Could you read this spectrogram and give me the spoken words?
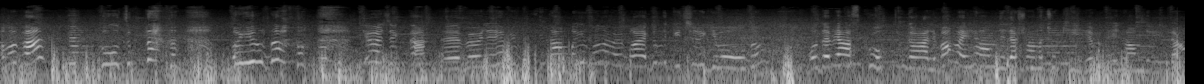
Ama ben koltukta bayıldım. Gerçekten e, böyle hafiften bayıldım ama böyle baygınlık geçirir gibi oldum. O da biraz korktum galiba ama elhamdülillah şu anda çok iyiyim. Elhamdülillah.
